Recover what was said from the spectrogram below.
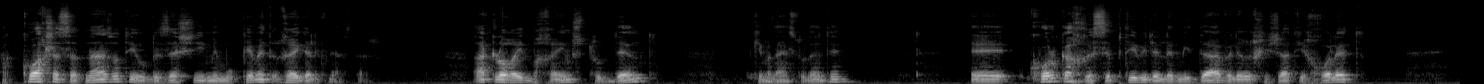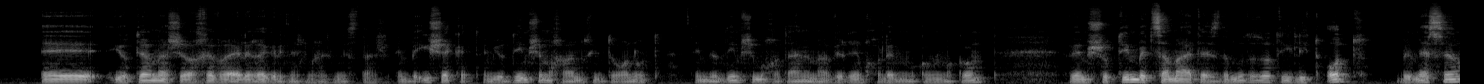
הכוח של הסדנה הזאת הוא בזה שהיא ממוקמת רגע לפני הסטאז'. את לא ראית בחיים סטודנט, כי הם עדיין סטודנטים, אה, כל כך רספטיבי ללמידה ולרכישת יכולת אה, יותר מאשר החבר'ה האלה רגע לפני שהם נכנסים לסטאז'. הם באי שקט, הם יודעים שמחר הם עושים תורנות, הם יודעים שמחרתיים הם מעבירים חולה ממקום למקום, והם שותים בצמא את ההזדמנות הזאת לטעות במסר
